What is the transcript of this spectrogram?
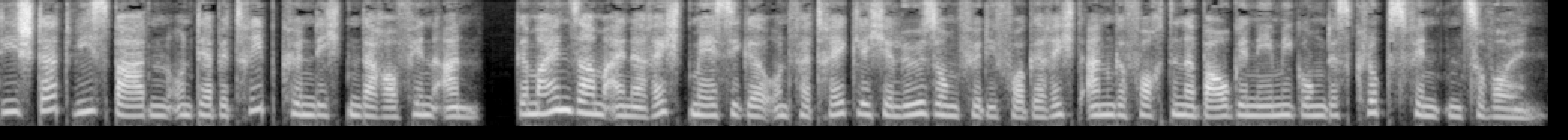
Die Stadt Wiesbaden und der Betrieb kündigten daraufhin an, gemeinsam eine rechtmäßige und verträgliche Lösung für die vor Gericht angefochtene Baugenehmigung des Clubs finden zu wollen.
